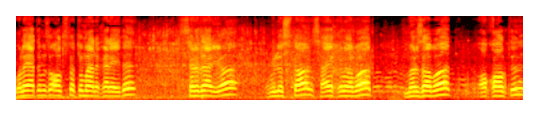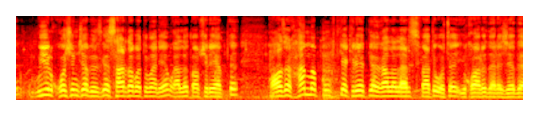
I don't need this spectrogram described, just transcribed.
viloyatimizning oltita tumani qaraydi. Sirdaryo guliston sayxunobod mirzobod oqoltin. Bu yil qo'shimcha bizga sardoba tumani ham g'alla topshiryapti. Hozir hamma punktga kirayotgan g'allalar sifati o'ta yuqori darajada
